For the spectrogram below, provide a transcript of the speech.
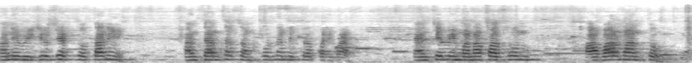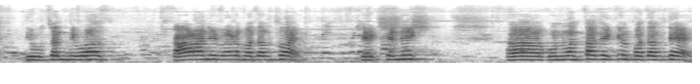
आणि विजू शेठ तोतानी आणि त्यांचा संपूर्ण मित्र परिवार त्यांचे मी मनापासून आभार मानतो. दिवसेंदिवस काळ आणि वेळ बदलतो आहे. शैक्षणिक गुणवत्ता देखील बदलते आहे.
